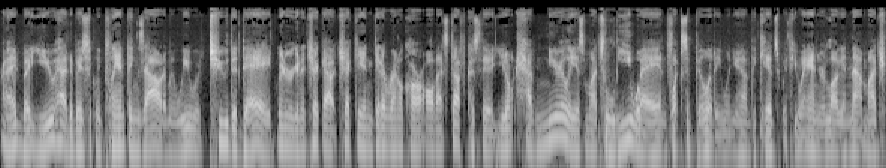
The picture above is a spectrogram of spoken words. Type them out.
right? But you had to basically plan things out. I mean, we were to the day when we were going to check out, check in, get a rental car, all that stuff, because you don't have nearly as much leeway and flexibility when you have the kids with you and you're lugging that much.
